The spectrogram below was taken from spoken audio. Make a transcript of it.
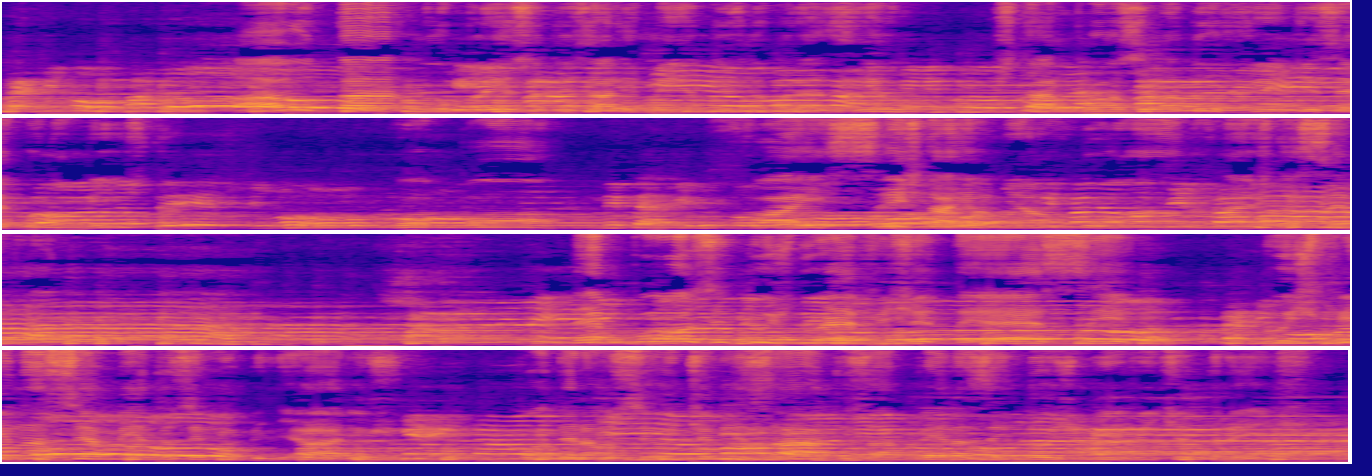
daí. Alta no preço dos alimentos no Brasil está próxima do fim, diz economista. Copom faz sexta reunião do ano nesta semana. Depósitos do FGTS dos financiamentos imobiliários poderão ser utilizados apenas em 2023.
